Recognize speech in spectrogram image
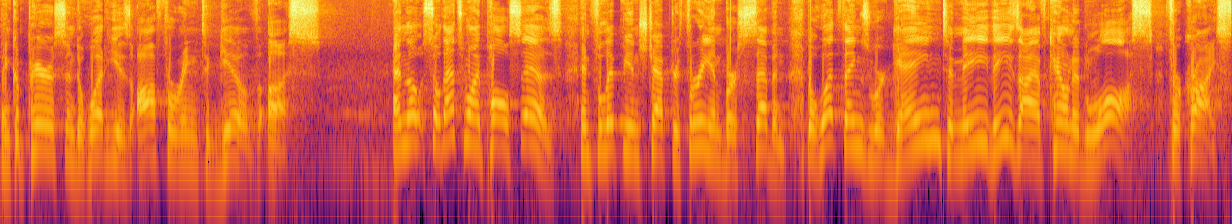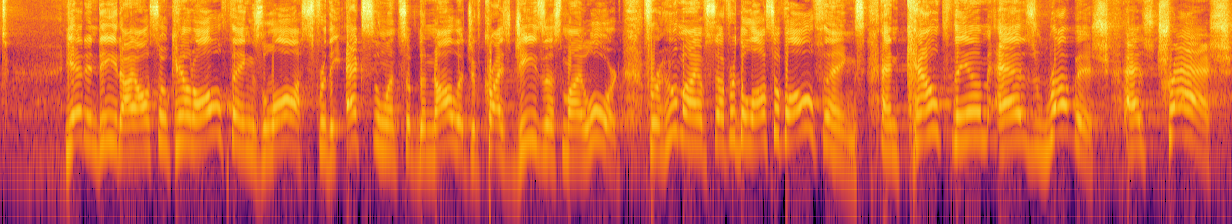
in comparison to what He is offering to give us And so that's why Paul says in Philippians chapter 3 and verse 7 But what things were gain to me, these I have counted loss for Christ. Yet indeed, I also count all things lost for the excellence of the knowledge of Christ Jesus my Lord, for whom I have suffered the loss of all things, and count them as rubbish, as trash,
